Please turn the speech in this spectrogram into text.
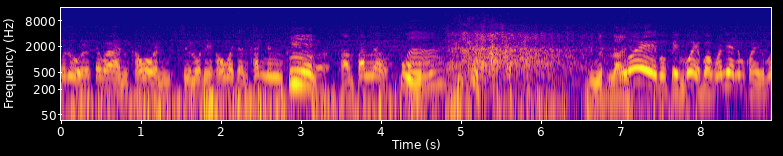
บ่รู้แต่ว่าอั่นเขาเอาอั่นซื้อรถให้เขาว่าจันคันหนึงอืมข้ามฟังแล้วโอ้ เงิดไหลโอ้ยบ่เป็นมวยบอกมาเรียนน้ำข่อยก็บ่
